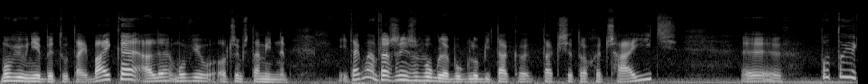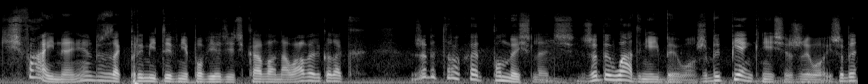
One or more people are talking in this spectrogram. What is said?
Mówił niby tutaj bajkę, ale mówił o czymś tam innym. I tak mam wrażenie, że w ogóle Bóg lubi tak, tak się trochę czaić, yy, bo to jakieś fajne, nie? Żeby tak prymitywnie powiedzieć kawa na ławę, tylko tak, żeby trochę pomyśleć, żeby ładniej było, żeby piękniej się żyło i żeby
